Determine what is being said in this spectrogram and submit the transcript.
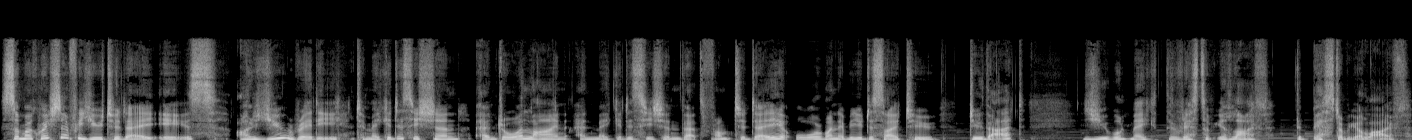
So, my question for you today is Are you ready to make a decision and draw a line and make a decision that from today or whenever you decide to do that, you will make the rest of your life the best of your life?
